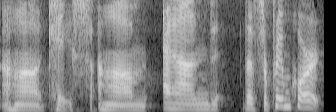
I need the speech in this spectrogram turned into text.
uh, case. Um, and the Supreme Court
